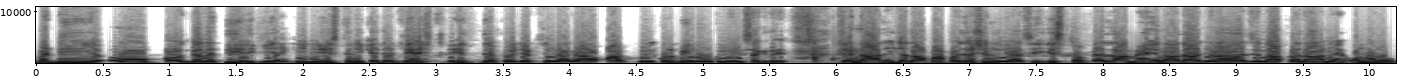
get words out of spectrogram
ਵੱਡੀ, ਉਹ ਗਲਤੀ ਹੈਗੀ ਹੈ ਕਿ ਇਸ ਤਰੀਕੇ ਦੇ ਦੇਸ਼ ਹਿੱਤ ਦੇ ਪ੍ਰੋਜੈਕਟ ਜਿਹੜਾ ਆਪਾਂ ਬਿਲਕੁਲ ਵੀ ਰੋਕ ਨਹੀਂ ਸਕਦੇ। ਤੇ ਨਾਲ ਹੀ ਜਦੋਂ ਆਪਾਂ ਪੋਜੀਸ਼ਨ ਲਿਆ ਸੀ, ਇਸ ਤੋਂ ਪਹਿਲਾਂ ਮੈਂ ਇਹਨਾਂ ਦਾ ਜਿਹੜਾ ਜ਼ਿਲ੍ਹਾ ਪ੍ਰਧਾਨ ਹੈ, ਉਹਨੂੰ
